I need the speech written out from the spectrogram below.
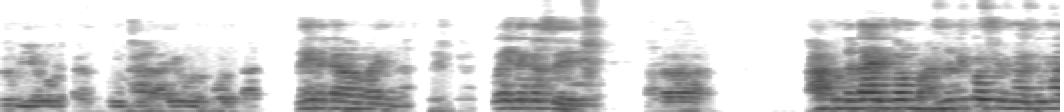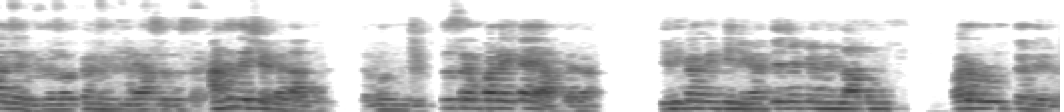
तुम्ही एवढं एवढं बोलता नाही ना करायला पाहिजे ना पहिलं कसं आहे आता आपण तर डायरेक्ट जाऊन भांडण नाही करू शकणार तू माझ्या व्हिडिओला कमेंट केली असं तसं आणू नाही शकत आपण. तर मग दुसरा पर्याय काय आपल्याला? तिने कमेंट केली का? त्याच्या कमेंटला आपण बरोबर उत्तर दिलं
